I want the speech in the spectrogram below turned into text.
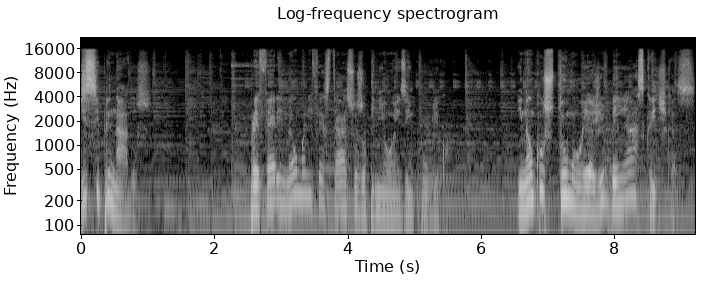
disciplinados. Preferem não manifestar suas opiniões em público e não costumam reagir bem às críticas.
